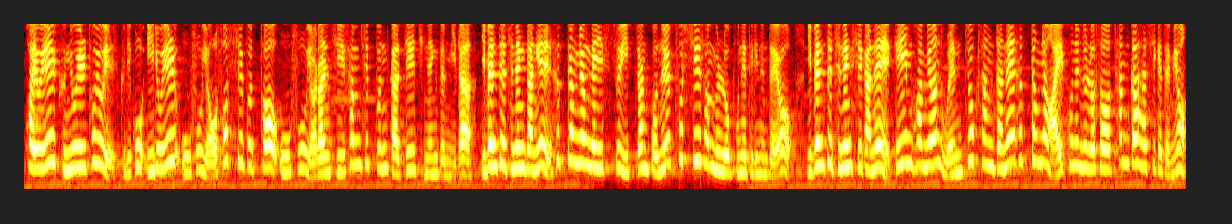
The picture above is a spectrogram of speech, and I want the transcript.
화요일, 금요일, 토요일, 그리고 일요일 오후 6시부터 오후 11시 30분까지 진행됩니다. 이벤트 진행 당일 흑정령 레이스 입장권을 푸시 선물로 보내드리는데요. 이벤트 진행 시간에 게임 화면 왼쪽 상단에 흑정령 아이콘을 눌러서 참가하시게 되며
